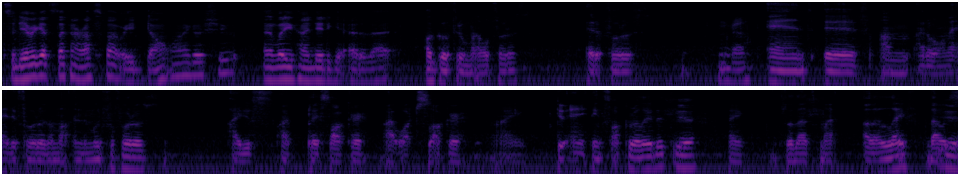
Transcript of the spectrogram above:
So do you ever get stuck in a rough spot where you don't want to go shoot? And what do you kind of do to get out of that? I'll go through my old photos, edit photos, Okay. and if I'm I don't want to edit photos, I'm not in the mood for photos. I just I play soccer, I watch soccer, I do anything soccer related. Yeah. Like So that's my other life. That was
